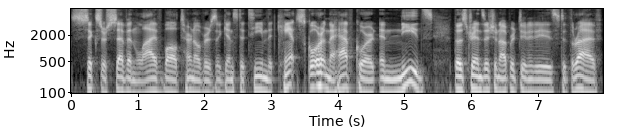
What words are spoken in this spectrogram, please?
six or seven live ball turnovers against a team that can't score in the half court and needs those transition opportunities to thrive.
